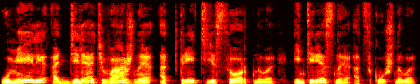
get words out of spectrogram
умели отделять важное от третьесортного, интересное от скучного,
